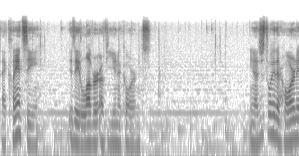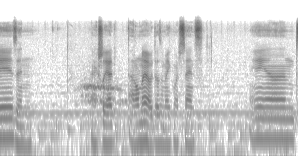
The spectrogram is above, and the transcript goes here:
that Clancy is a lover of unicorns. You know, just the way their horn is and... Actually, I, I don't know. It doesn't make much sense. And...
